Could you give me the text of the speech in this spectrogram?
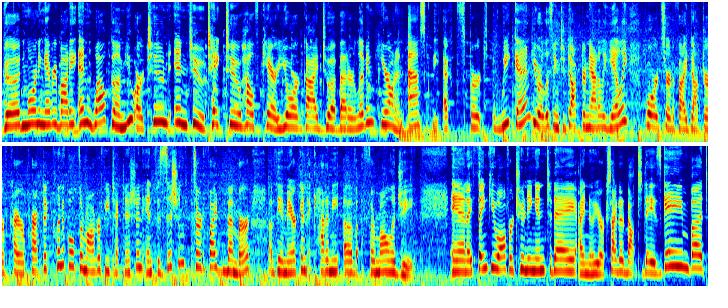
Good morning, everybody, and welcome. You are tuned into Take Two Healthcare, your guide to a better living, here on an Ask the Experts weekend. You are listening to Dr. Natalie Yaley, board certified doctor of chiropractic, clinical thermography technician, and physician certified member of the American Academy of Thermology. And I thank you all for tuning in today. I know you're excited about today's game, but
